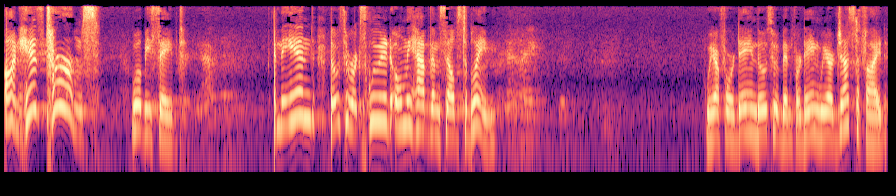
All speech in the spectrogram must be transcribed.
on His terms will be saved. In the end, those who are excluded only have themselves to blame. We are foreordained. Those who have been foreordained, we are justified.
